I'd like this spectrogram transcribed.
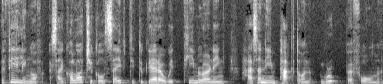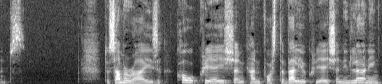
a feeling of psychological safety together with team learning has an impact on group performance. To summarize, co-creation can foster value creation in learning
